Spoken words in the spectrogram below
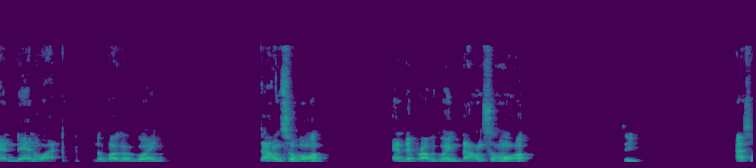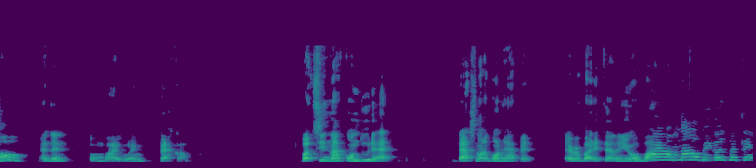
And then what? The bugger going down some more, and then probably going down some more. See? That's all. And then Bombay going back up. But see, not gonna do that. That's not gonna happen. Everybody telling you, oh, buy them now because the thing.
